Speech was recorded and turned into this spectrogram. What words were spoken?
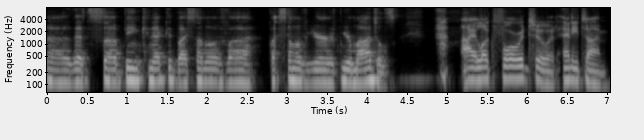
uh, that's uh, being connected by some of uh, by some of your your modules. I look forward to it anytime.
